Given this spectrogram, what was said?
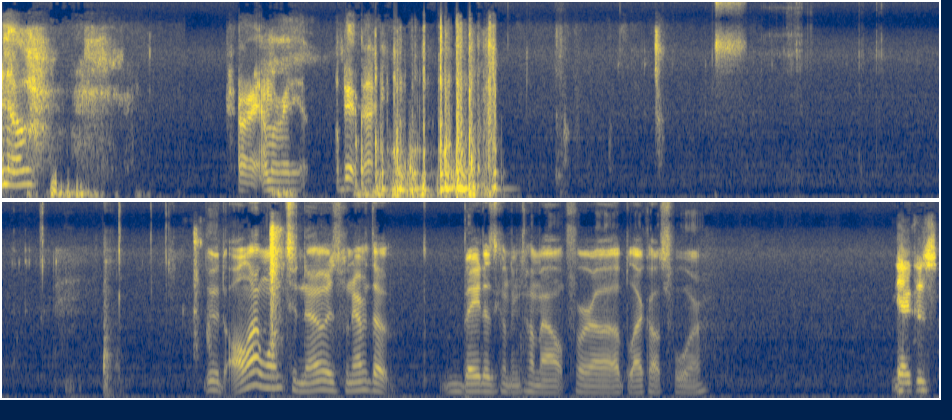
No. Alright, I'm already up. I'll be right back. Dude, all I want to know is whenever the beta's gonna come out for uh, Black Ops 4. Yeah, because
